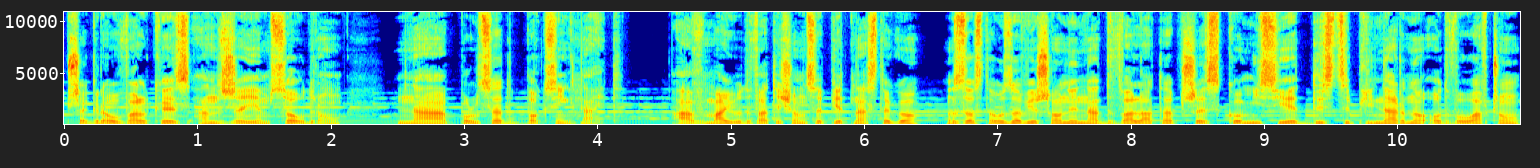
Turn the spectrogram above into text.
przegrał walkę z Andrzejem Sołdrą na Polsat Boxing Night, a w maju 2015 został zawieszony na dwa lata przez Komisję Dyscyplinarno-Odwoławczą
